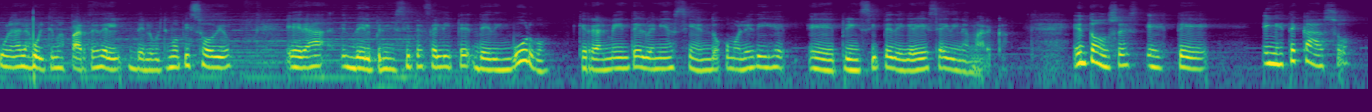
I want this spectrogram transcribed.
una de las últimas partes del, último episodio era del príncipe Felipe de Edimburgo, que realmente él venía siendo, como les dije, eh, príncipe de Grecia y Dinamarca. Entonces, este, en este caso,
